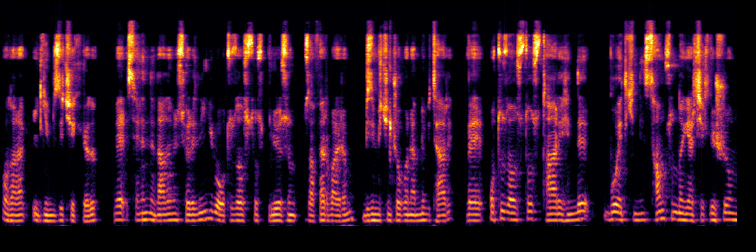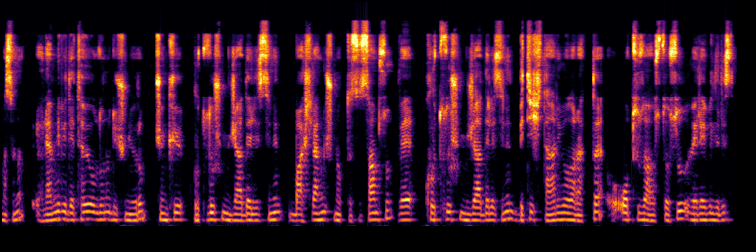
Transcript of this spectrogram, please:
olarak ilgimizi çekiyordu. Ve senin de daha demin söylediğin gibi 30 Ağustos biliyorsun Zafer Bayramı bizim için çok önemli bir tarih. Ve 30 Ağustos tarihinde bu etkinliğin Samsun'da gerçekleşiyor olmasının önemli bir detay olduğunu düşünüyorum. Çünkü kurtuluş mücadelesinin başlangıç noktası Samsun ve kurtuluş mücadelesinin bitiş tarihi olarak da 30 Ağustos'u verebiliriz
